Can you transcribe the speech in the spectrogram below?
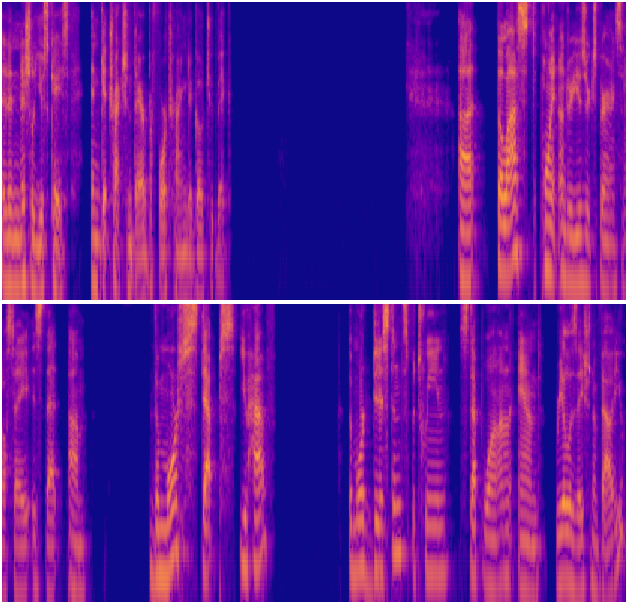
an initial use case and get traction there before trying to go too big. Uh, the last point under user experience that I'll say is that um, the more steps you have, the more distance between step one and realization of value,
